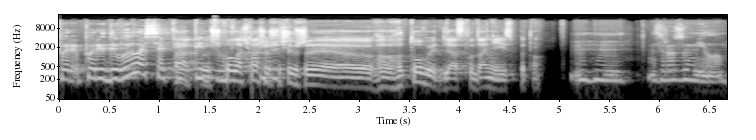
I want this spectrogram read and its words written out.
пере- передивилася під, Так, під школа під- каже, що ти вже е, готовий для складання іспиту. Угу, зрозуміло.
